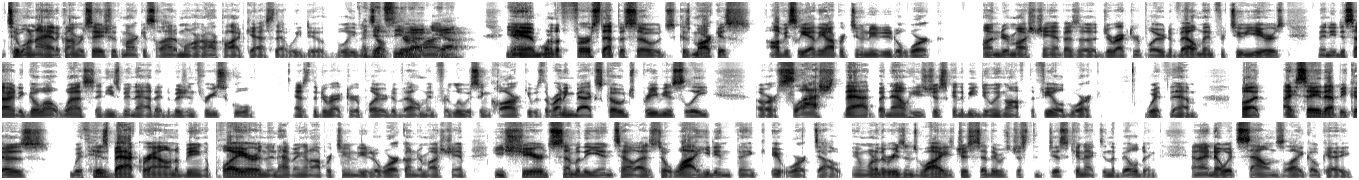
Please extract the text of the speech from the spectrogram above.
to when I had a conversation with Marcus Lattimore on our podcast that we do, Believe in I South Carolina. Yeah. yeah. And one of the first episodes, because Marcus obviously had the opportunity to work under Muschamp as a director of player development for two years. Then he decided to go out west, and he's been at a Division three school as the director of player development for Lewis and Clark. He was the running backs coach previously, or slash that, but now he's just going to be doing off the field work with them. But I say that because with his background of being a player and then having an opportunity to work under Muschamp, he shared some of the intel as to why he didn't think it worked out. And one of the reasons why he just said there was just a disconnect in the building. And I know it sounds like, okay,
